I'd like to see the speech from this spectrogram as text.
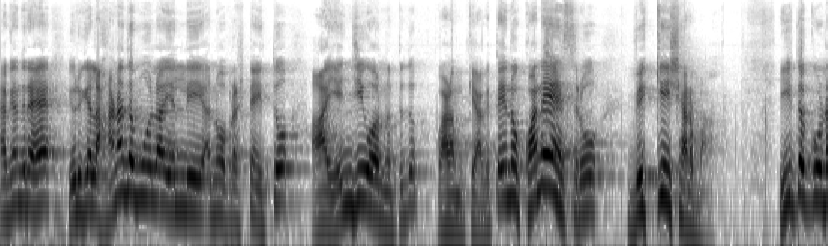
ಯಾಕಂದರೆ ಇವರಿಗೆಲ್ಲ ಹಣದ ಮೂಲ ಎಲ್ಲಿ ಅನ್ನುವ ಪ್ರಶ್ನೆ ಇತ್ತು, ಆ ಎನ್ ಜಿ ಒ ಅನ್ನೋಂಥದ್ದು ಬಹಳ ಮುಖ್ಯ ಆಗುತ್ತೆ. ಇನ್ನು ಕೊನೆ ಹೆಸರು ವಿಕ್ಕಿ ಶರ್ಮಾ. ಈತ ಕೂಡ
